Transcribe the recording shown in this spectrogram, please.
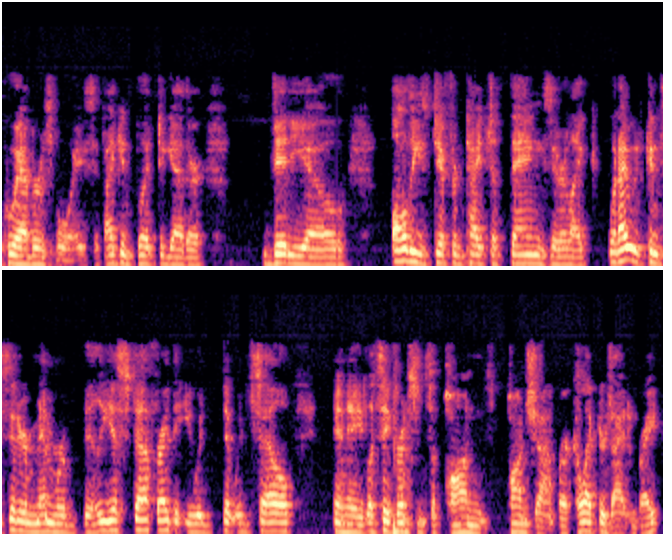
whoever's voice, if I can put together video, all these different types of things that are like what I would consider memorabilia stuff, right? That you would, that would sell in a, let's say, for instance, a pawn, pawn shop or a collector's item, right?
